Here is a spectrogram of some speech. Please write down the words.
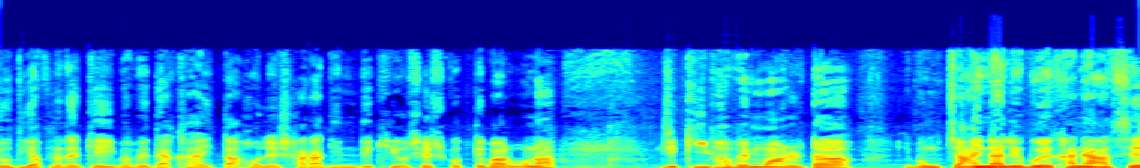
যদি আপনাদেরকে এইভাবে দেখাই, তাহলে সারাদিন দেখিয়েও শেষ করতে পারব না যে কীভাবে মালটা এবং চায়না লেবু এখানে আসে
